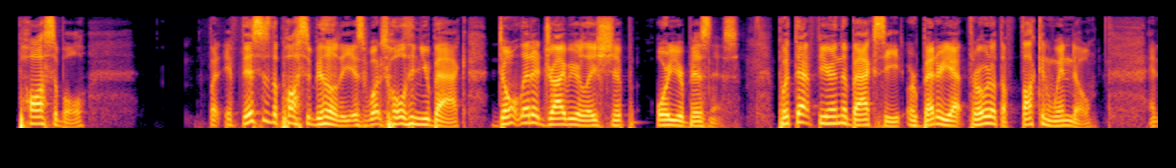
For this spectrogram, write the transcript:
possible, but if this is the possibility is what's holding you back, don't let it drive your relationship or your business. Put that fear in the back seat, or better yet, throw it out the fucking window and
